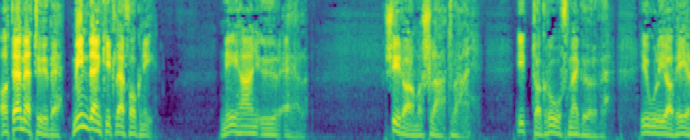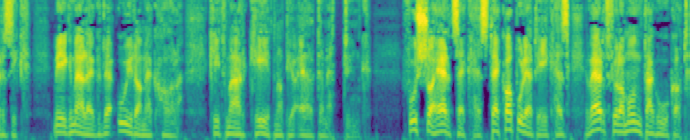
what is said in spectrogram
A temetőbe mindenkit lefogni. Néhány őr el. Síralmas látvány. Itt a gróf megölve. Júlia vérzik. Még meleg, de újra meghal. Kit már két napja eltemettünk. Fuss a herceghez, te kapuletékhez, verd föl a montagúkat.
